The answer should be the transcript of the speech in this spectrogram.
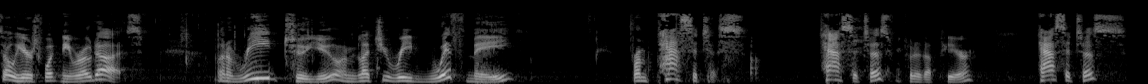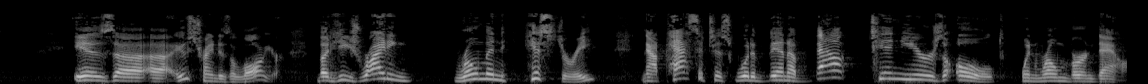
So here's what Nero does. I'm going to read to you and let you read with me from Tacitus. Tacitus, we'll put it up here. Tacitus is, uh, uh, he was trained as a lawyer, but he's writing Roman history. Now Tacitus would have been about 10 years old when Rome burned down.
